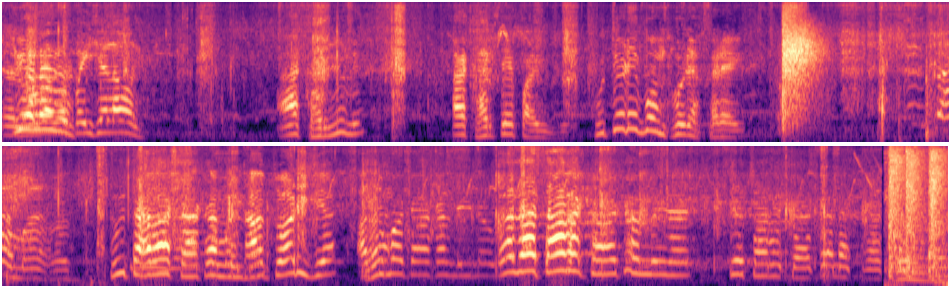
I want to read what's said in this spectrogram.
લઈને પૈસા લાવો ને. આ ઘર ને આ ઘર તે પાડ્યું છે. પૂતળી બોમ્બ ફોડ્યા ઘરે તું તારા કાકા લઈ થાપ ચોરી છે? આ તો મારા કાકાને લઈને આવો. અલા તારા કાકા લઈ જાય કે તારા કાકાના કાકા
